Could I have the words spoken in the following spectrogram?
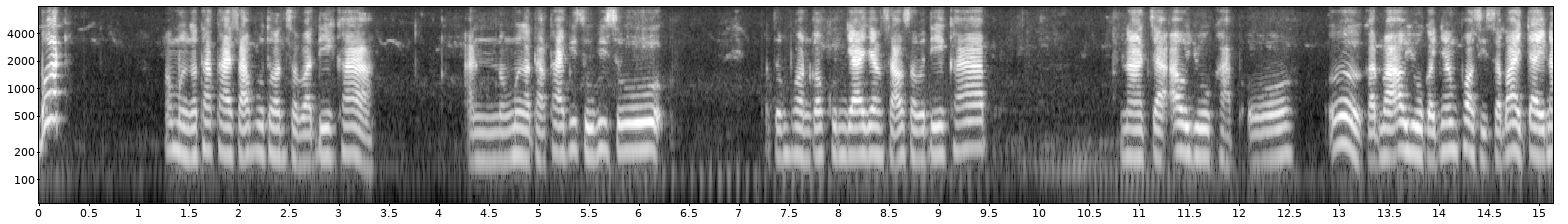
เบิดน้องเมืองก็ทักทายสาวภูทรสวัสดีค่ะ อันน้องเมืองก็ทักทายพี่สูพี่สูปฐมพรก็คุณยายยังสาวสวัสดีครับ น่าจะเอาอยู่ครับโอ้เออ กันว่าเอาอยู่ก็ยังพ่อสิสบายใจน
